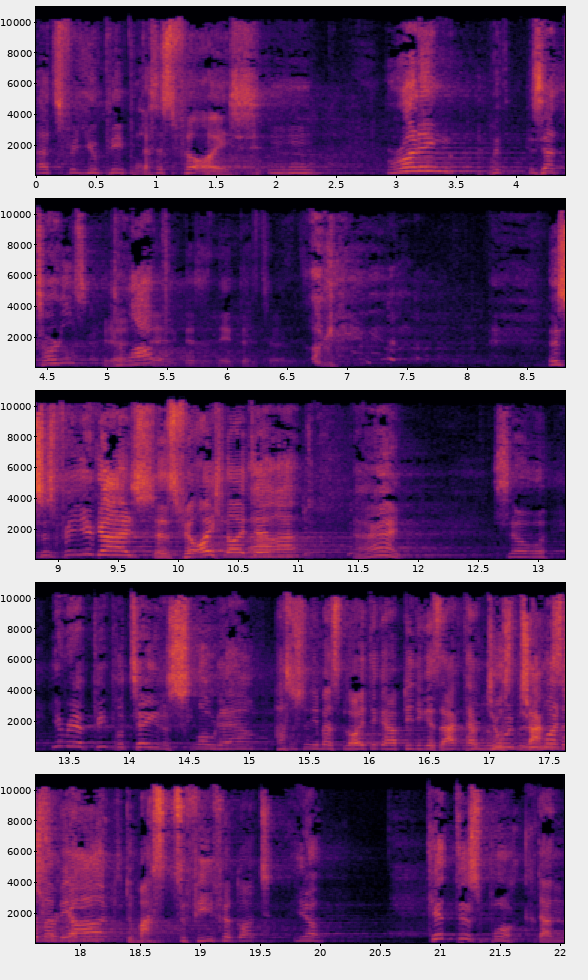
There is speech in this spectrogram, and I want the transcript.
That's for you people. Das ist für euch. Running with is that turtles? Galop? This is for you guys. Das ist für euch, Leute. Uh-huh. All right. So, uh, you ever have people tell you to slow down? Hast du schon jemals Leute gehabt, die dir gesagt haben, du musst langsamer werden, du machst zu viel für Gott? Get this book. Dann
